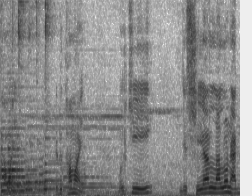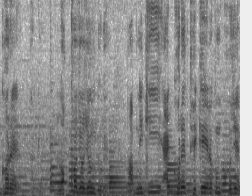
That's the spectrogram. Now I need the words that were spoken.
থামাই একটু থামাই। বলছি যে শেয়ার লালন এক ঘরে লক্ষ যোজন দূরে। আপনি কি এক ঘরে থেকে এরকম খোঁজেন?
